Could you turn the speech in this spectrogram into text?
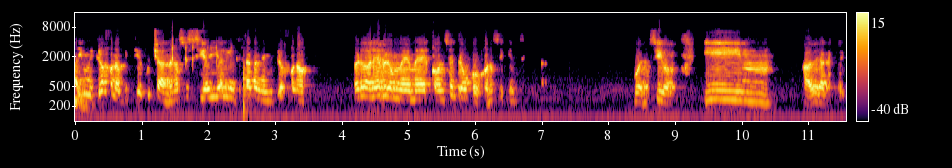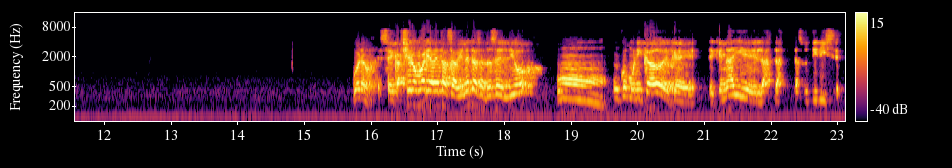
hay un micrófono que estoy escuchando, no sé si hay alguien que está con el micrófono, perdón, eh, pero me, me desconcentra un poco, no sé quién es. Bueno, sigo. Y mm, a ver, acá estoy. Bueno, se cayeron varias de estas avionetas, entonces él dio un, un comunicado de que, de que nadie las, las- las utilice.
